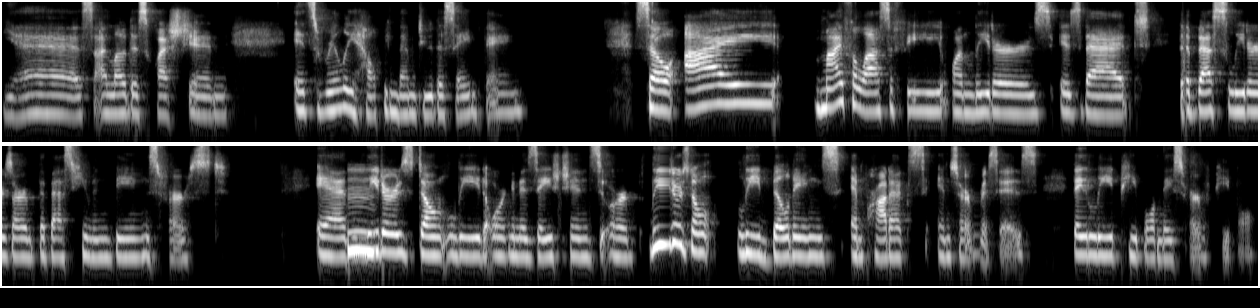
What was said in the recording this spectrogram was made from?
Yes, I love this question. It's really helping them do the same thing. So I my philosophy on leaders is that the best leaders are the best human beings first. And mm. leaders don't lead organizations or leaders don't lead buildings and products and services. They lead people and they serve people.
